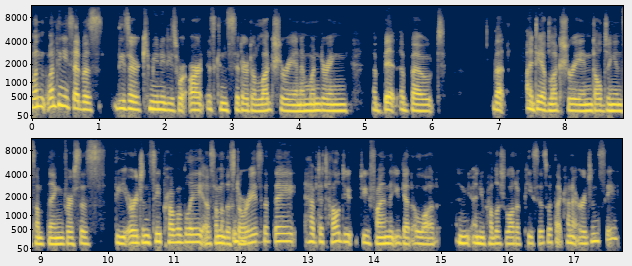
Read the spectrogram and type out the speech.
one one thing you said was these are communities where art is considered a luxury, and I'm wondering a bit about that idea of luxury, indulging in something versus the urgency, probably, of some of the mm-hmm. stories mm-hmm. that they have to tell. Do you, do you find that you get a lot and, and you publish a lot of pieces with that kind of urgency?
